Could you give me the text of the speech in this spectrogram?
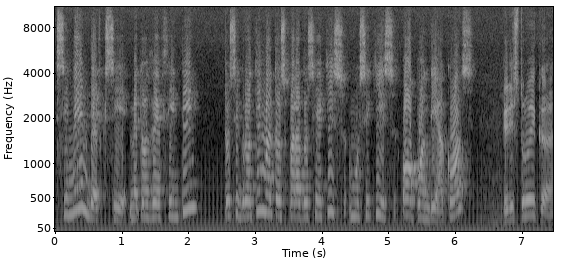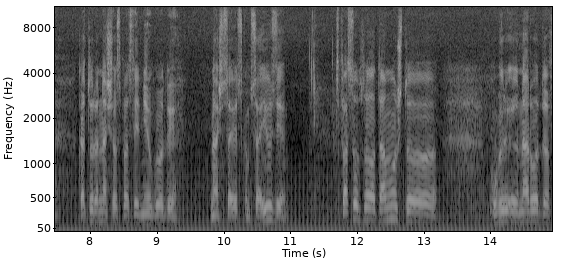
συνέντευξη με τον Διευθυντή του Συγκροτήματος Παραδοσιακής Μουσικής «Ο Ποντιακός». Перестройка, которая началась в последние годы в нашем Советском Союзе, способствовала тому, что у народов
